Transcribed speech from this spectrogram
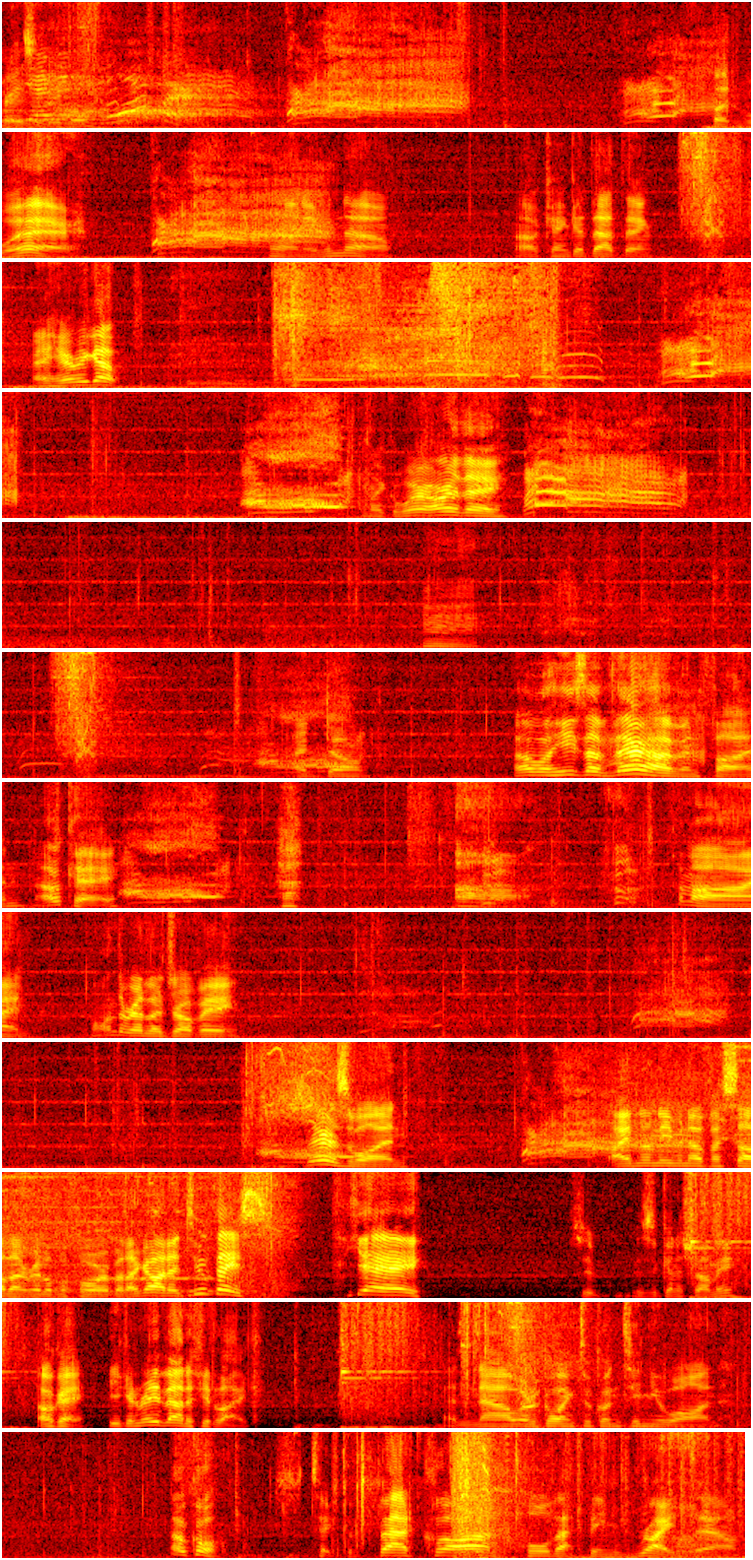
crazy people. But where? I don't even know. Oh, can't get that thing. Alright, here we go. Like, where are they? Hmm. I don't... Oh, well, he's up there having fun. Okay. Huh. Oh. Come on. I want the Riddler trophy. There's one. I don't even know if I saw that riddle before, but I got it. Two-Face! Yay! Is it, is it gonna show me? Okay, you can read that if you'd like. And now we're going to continue on. Oh, cool. Take the Bat Claw and pull that thing right down.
